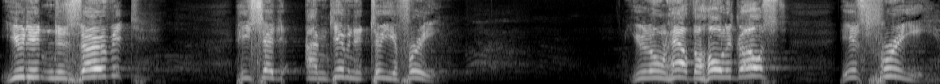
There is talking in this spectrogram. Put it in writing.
You didn't deserve it. He said, I'm giving it to you free. You don't have the Holy Ghost, it's free.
